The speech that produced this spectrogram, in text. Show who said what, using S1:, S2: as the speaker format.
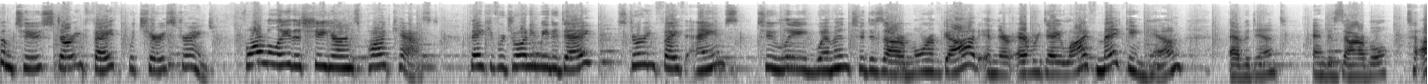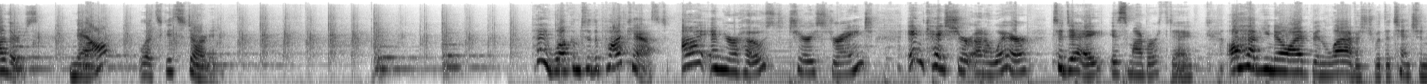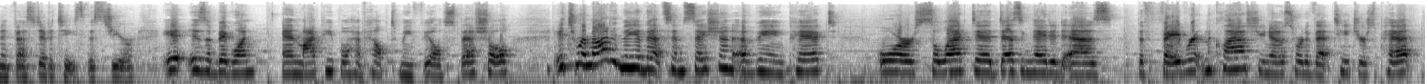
S1: Welcome to Stirring Faith with Cherry Strange, formerly the She Yearns podcast. Thank you for joining me today. Stirring Faith aims to lead women to desire more of God in their everyday life, making Him evident and desirable to others. Now, let's get started. Hey, welcome to the podcast. I am your host, Cherry Strange. In case you're unaware, today is my birthday. I'll have you know I've been lavished with attention and festivities this year. It is a big one, and my people have helped me feel special. It's reminded me of that sensation of being picked or selected, designated as the favorite in the class, you know, sort of that teacher's pet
